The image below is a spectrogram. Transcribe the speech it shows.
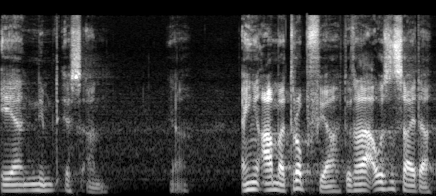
er nimmt es an. Ja. Ein armer Tropf, ja, totaler Außenseiter,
